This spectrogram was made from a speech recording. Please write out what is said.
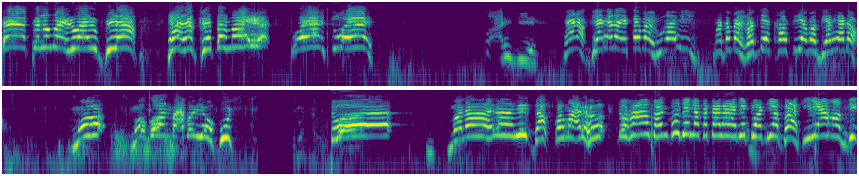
એ પેલું બૈરું આવ્યું ભીડા. મારા ખેતરમાં આવી ઓય તું એ. પાડી દીએ. હેડો ઘેર હેડો એકે બૈરું નહીં. મેં તો જ દેખાશી હવે ઘેર હેડો. મો મો કોણ બાબડીઓ ફૂટ તો મને હેરાલી ધક્કો મારે તો હા બંધ થજે નકર તારા આજે ટોટિયા ભાગી રહ્યા હમજી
